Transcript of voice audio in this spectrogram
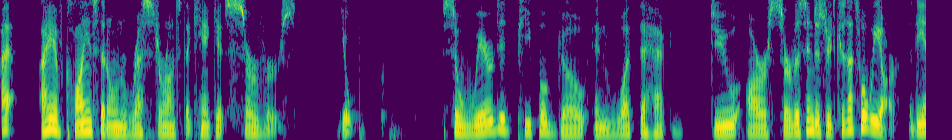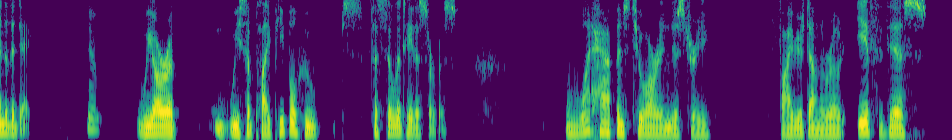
I I have clients that own restaurants that can't get servers. Yep. So where did people go and what the heck do our service industries because that's what we are at the end of the day. Yep. We are a we supply people who facilitate a service. What happens to our industry 5 years down the road if this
